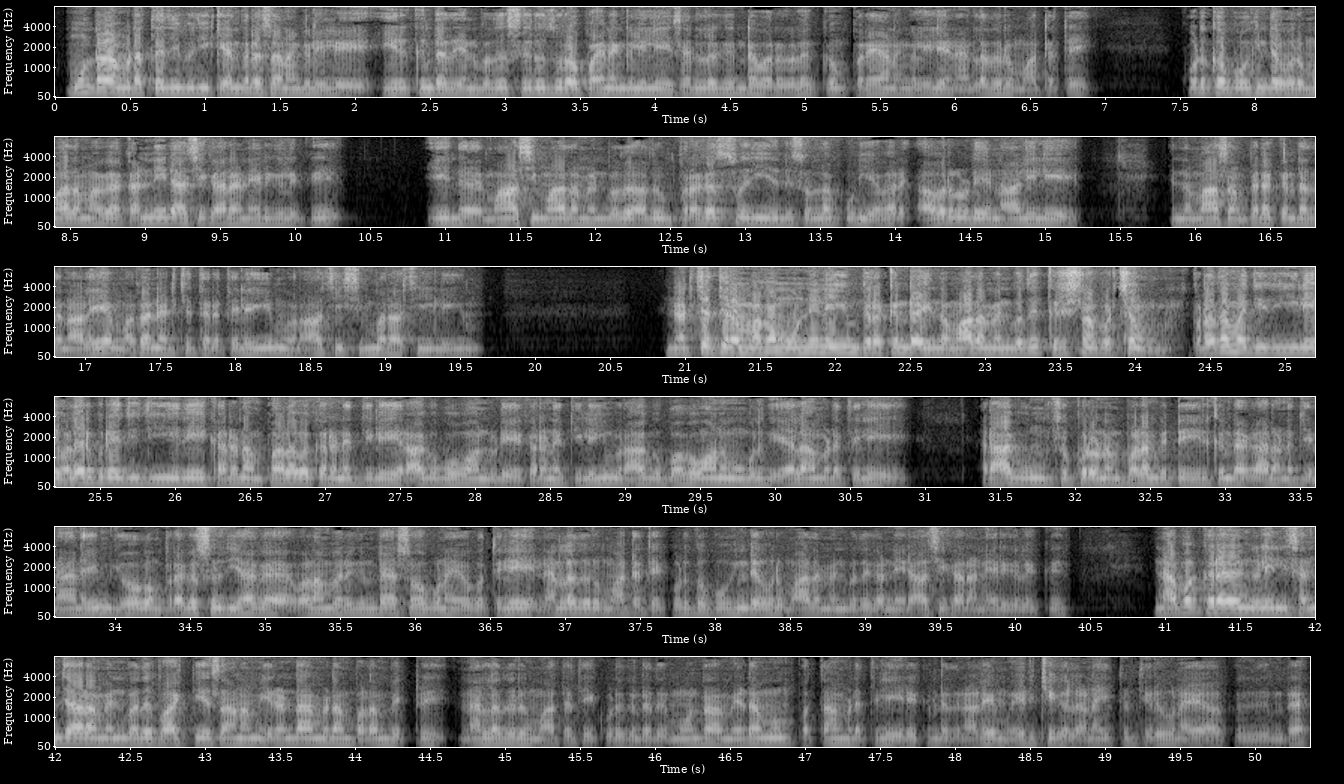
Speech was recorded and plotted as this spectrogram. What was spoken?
மூன்றாம் இடத்ததிபதி கேந்திரஸ்தானங்களிலே இருக்கின்றது என்பது சிறு தூர பயணங்களிலே செல்லுகின்றவர்களுக்கும் பிரயாணங்களிலே நல்லதொரு மாற்றத்தை கொடுக்க போகின்ற ஒரு மாதமாக கன்னிராசிக்கார நேர்களுக்கு இந்த மாசி மாதம் என்பது அதுவும் பிரகஸ்வதி என்று சொல்லக்கூடியவர். அவர்களுடைய நாளிலே இந்த மாதம் பிறக்கின்றதுனாலேயே மக நட்சத்திரத்திலேயும் ராசி சிம்ம ராசியிலேயும் நட்சத்திர மகம் ஒன்னிலேயும் பிறக்கின்ற இந்த மாதம் என்பது கிருஷ்ணபட்சம். பிரதம திதியிலே வளர்பிற திதியிலே கரணம் பலவ கரணத்திலே ராகு பகவானுடைய கரணத்திலேயும் ராகு பகவானும் உங்களுக்கு ஏழாம் இடத்திலே ராகுவும் சுக்கிரனும் பலம் பெற்று இருக்கின்ற காரணத்தினாலேயும் யோகம் பிரகசுதியாக வலம் வருகின்ற சோபன யோகத்திலே நல்லதொரு மாற்றத்தை கொடுக்க போகின்ற ஒரு மாதம் என்பது கண்ணை ராசிக்கார நேர்களுக்கு. நவக்கிரகங்களில் சஞ்சாரம் என்பது பாக்கியசானம் இரண்டாம் இடம் பலம் பெற்று நல்லதொரு மாற்றத்தை கொடுக்கின்றது. மூன்றாம் இடமும் பத்தாம் இடத்திலே இருக்கின்றதுனாலே முயற்சிகள் அனைத்தும் திருவினையாக்குகின்ற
